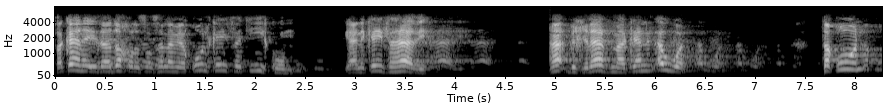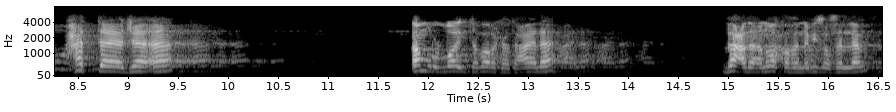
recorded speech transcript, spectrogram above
فكان إذا دخل صلى الله عليه وسلم يقول كيف تيكم؟ يعني كيف هذه؟ بخلاف ما كان الأول. تقول حتى جاء أمر الله تبارك وتعالى بعد أن وقف النبي صلى الله عليه وسلم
